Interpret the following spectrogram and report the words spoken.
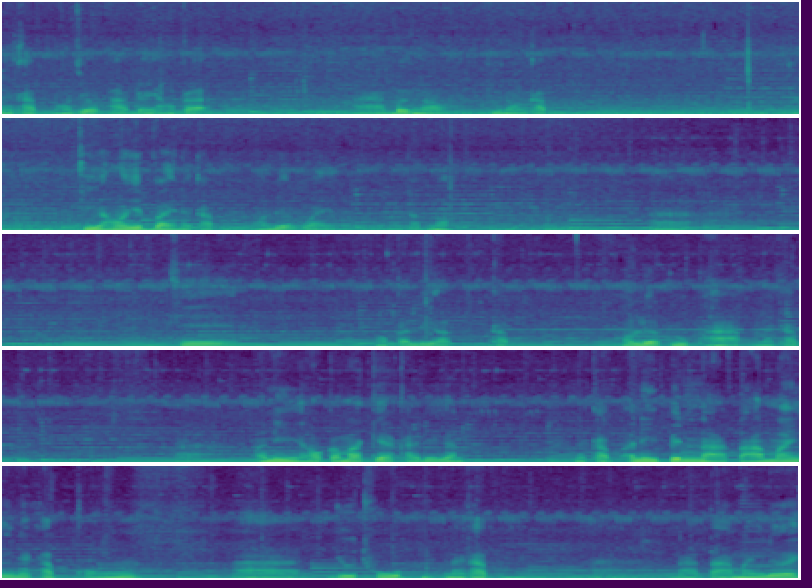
นะครับเฮาเสิเอาภาพใดเฮาก็เบิ่งเอาพี่น้องครับ ที่เฮาเฮ็ดไว้นะครับเฮาเลือกไว้นะครับเนาะโอเคเฮาก็เลือกครับเฮาเลือกรูปภาพนะครับอันนี้เฮาก็มาแก้ไขด้วยกันนะครับ อันนี้เป็นหน้าตาใหม่นะครับของ อ่า YouTube นะครับหน้าตาใหม่เลย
